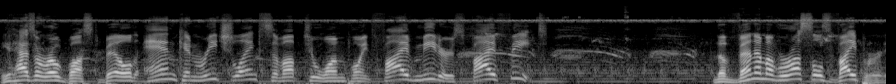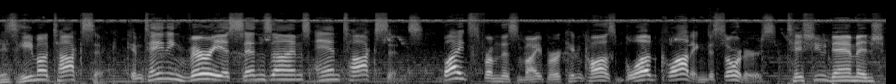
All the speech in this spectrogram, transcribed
It has a robust build and can reach lengths of up to 1.5 meters 5 feet. The venom of Russell's viper is hemotoxic, containing various enzymes and toxins. Bites from this viper can cause blood clotting disorders, tissue damage,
